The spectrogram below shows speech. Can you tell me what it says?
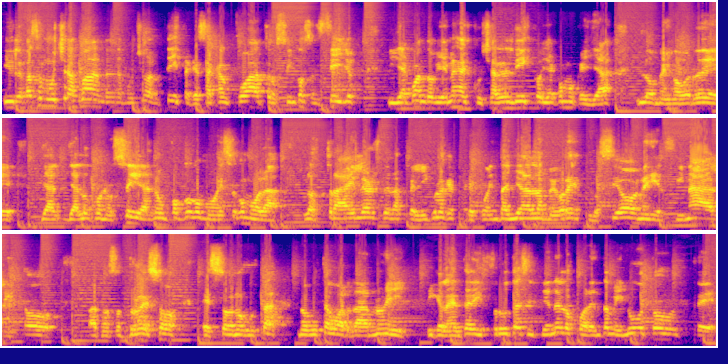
y le pasa a muchas bandas, a muchos artistas que sacan cuatro cinco sencillos y ya cuando vienes a escuchar el disco ya como que ya lo mejor de, ya, ya lo conocías, ¿no? Un poco como eso, como la, los trailers de las películas que te cuentan ya las mejores explosiones y el final y todo para nosotros eso, eso nos gusta, nos gusta guardarnos y, que la gente disfrute. Si tiene los 40 minutos este,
